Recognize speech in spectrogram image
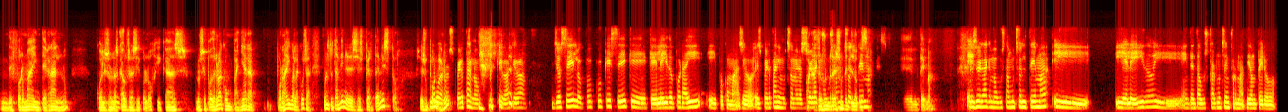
de forma integral, ¿no? cuáles son las causas psicológicas, no sé, poderlo acompañar, a, por ahí va la cosa. Bueno, tú también eres experta en esto, se supone, bueno, experta no, que va, que va. Yo sé lo poco que sé que, he leído por ahí y poco más. Yo experta ni mucho menos. Es verdad que me gusta mucho el tema. el tema. Es verdad que me gusta mucho el tema y, he leído y he intentado buscar mucha información, pero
